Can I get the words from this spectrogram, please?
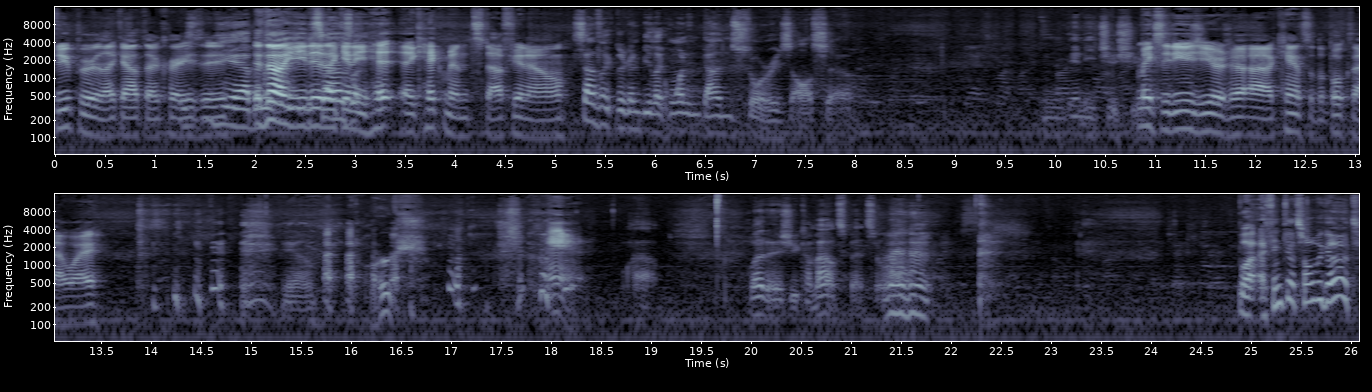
super like out there crazy. Yeah, but it's not like he did like any like- hit like Hickman stuff, you know. Sounds like they're going to be like one and done stories also. In, in each issue. Makes it easier to uh, cancel the book that way. yeah. harsh Man. Wow. Let an issue come out, Spencer. Wow. But I think that's all we got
